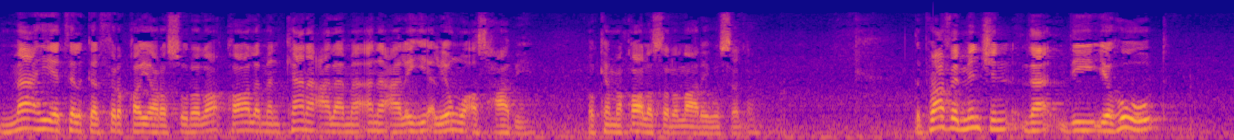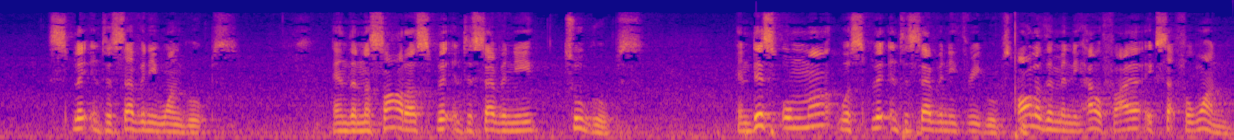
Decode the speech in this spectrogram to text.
ما هي تلك الفرقة يا رسول الله قال من كان على ما أنا عليه اليوم وأصحابي وكما قال صلى الله عليه وسلم The Prophet mentioned that the Yahud split into 71 groups and the Nasara split into 70 two groups. And this ummah was split into 73 groups, all of them in the hellfire except for one.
